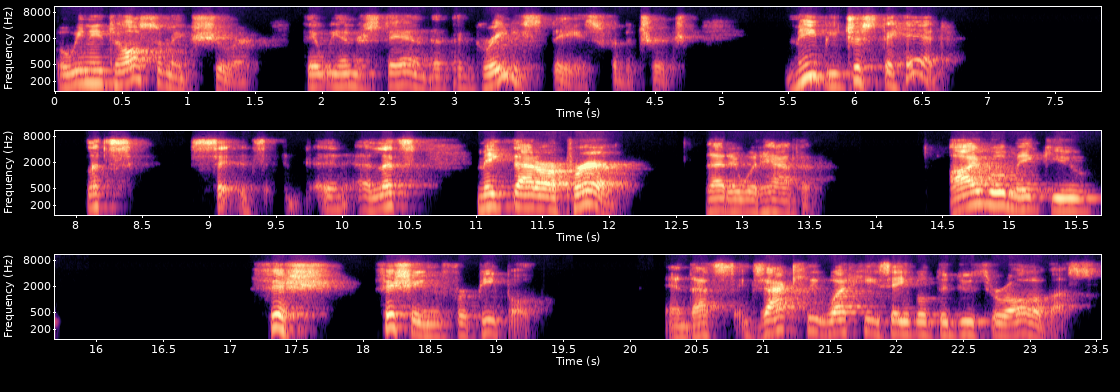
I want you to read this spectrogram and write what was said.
But we need to also make sure that we understand that the greatest days for the church may be just ahead. Let's say, uh, let's make that our prayer that it would happen. I will make you fish, fishing for people. And that's exactly what he's able to do through all of us,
